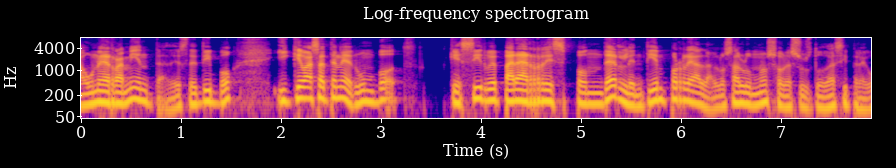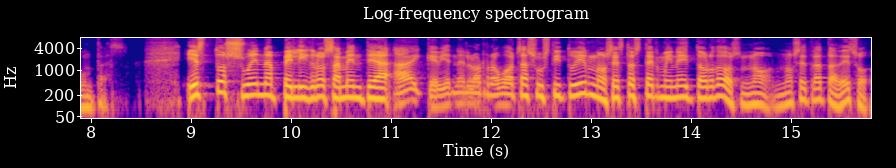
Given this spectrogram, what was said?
a una herramienta de este tipo y que vas a tener un bot que sirve para responderle en tiempo real a los alumnos sobre sus dudas y preguntas. Esto suena peligrosamente a, ay, que vienen los robots a sustituirnos, esto es Terminator 2. No, no se trata de eso.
